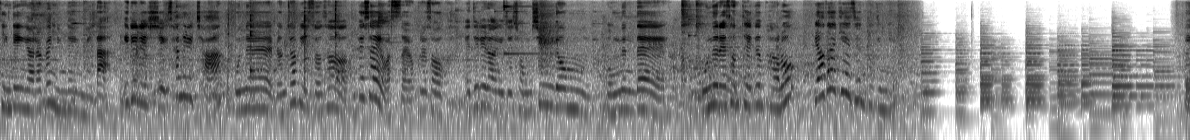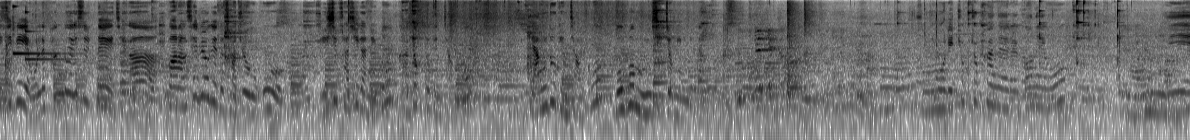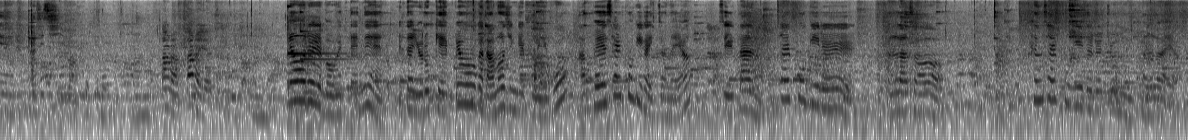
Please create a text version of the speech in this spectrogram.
댕댕이 여러분 윤댕입니다. 1일1식 3일차. 오늘 면접이 있어서 회사에 왔어요. 그래서 애들이랑 이제 점심 겸 먹는데 오늘의 선택은 바로 뼈다귀 해장국입니다. 이 집이 원래 판교에 있을 때 제가 오빠랑 새벽에도 자주 오고 24시간이고 가격도 괜찮고 양도 괜찮고 모범 음식점입니다. 국물이 촉촉한 애를 꺼내고 위에 다시 집어. 따라 따라해야지. 뼈를 먹을 때는 일단 이렇게 뼈가 나눠진 게 보이고 앞에 살코기가 있잖아요. 그래서 일단 살코기를 발라서 큰 살코기들을 좀 발라요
